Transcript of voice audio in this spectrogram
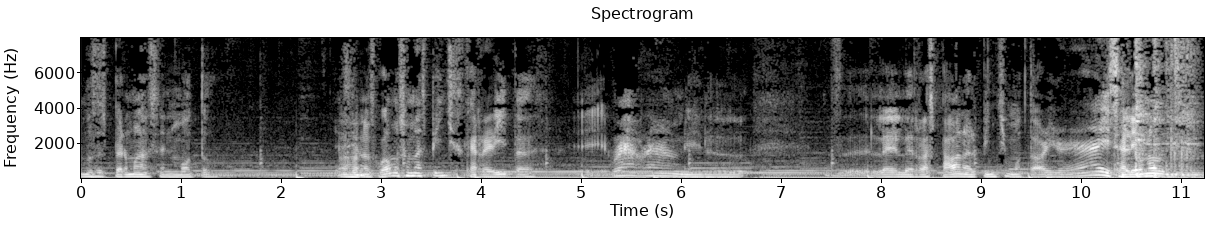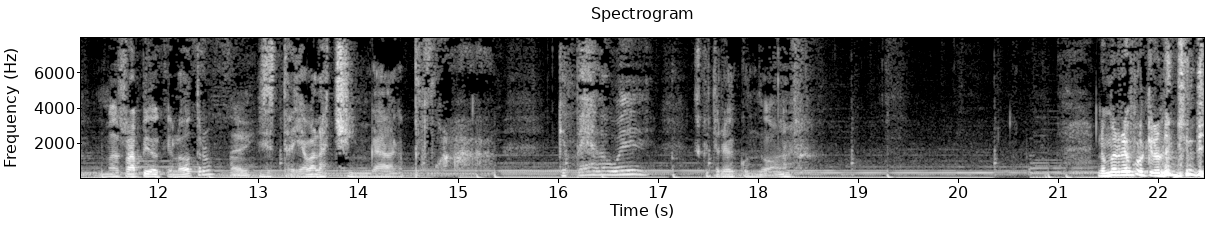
unos espermas en moto. Y así, nos jugamos unas pinches carreritas. Y, round, y el- le, le raspaban al pinche motor y, ah, y salía uno más rápido que el otro Ahí. y se estrellaba la chingada. ¿Qué pedo, güey? Es que traía condón. No me río porque no lo entendí.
